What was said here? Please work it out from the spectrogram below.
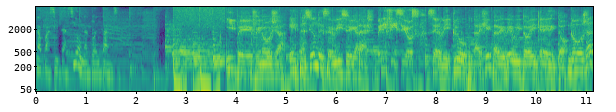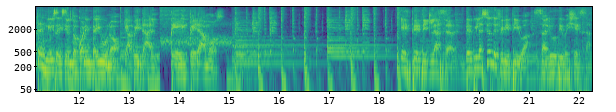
capacitación a tu alcance. IPF Novoya, estación de servicio y garage. Beneficios: Serviclub, tarjeta de débito y crédito. Novoya 3641, Capital. Te esperamos. Estetic Laser, depilación definitiva, salud y belleza,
